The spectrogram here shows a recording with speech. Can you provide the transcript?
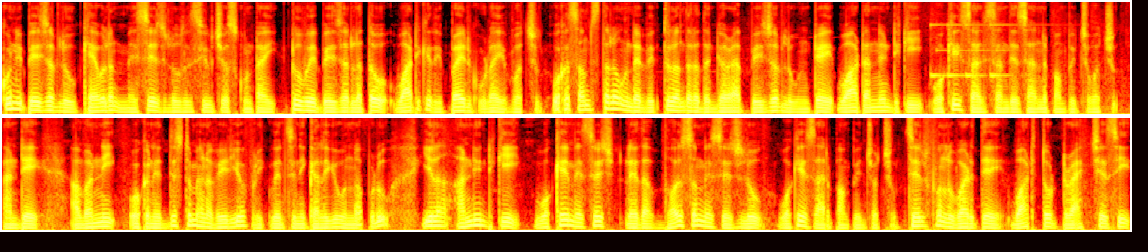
కొన్ని పేజర్లు కేవలం మెసేజ్లు రిసీవ్ చేసుకుంటాయి. టూ వే పేజర్లతో వాటికి రిప్లైలు కూడా ఇవ్వచ్చు. ఒక సంస్థలో ఉండే వ్యక్తులందరి దగ్గర పేజర్లు ఉంటే వాటన్నింటికి ఒకేసారి సందేశాన్ని పంపించవచ్చు. అంటే అవన్నీ ఒక నిర్దిష్టమైన రేడియో ఫ్రీక్వెన్సీని కలిగి ఉన్నప్పుడు ఇలా అన్నింటికి ఒకే మెసేజ్ లేదా వాయిస్ మెసేజ్లు ఒకేసారి పంపించవచ్చు. సెల్ ఫోన్లు వాడితే వాటితో ట్రాక్ చేసి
